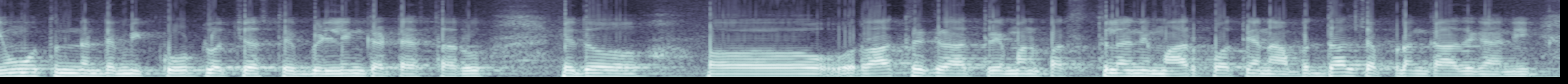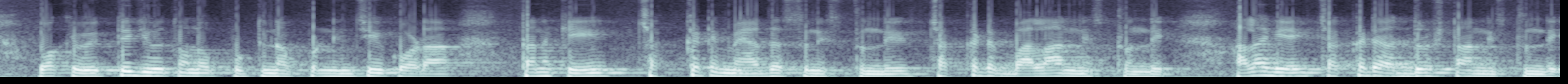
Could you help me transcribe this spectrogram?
ఏమవుతుందంటే మీకు కోర్టులు వచ్చేస్తే బిల్డింగ్ కట్టేస్తారు ఏదో రాత్రికి రాత్రి మన పరిస్థితులన్నీ మారిపోతాయని అబద్ధాలు చెప్పడం కాదు కానీ ఒక వ్యక్తి జీవితంలో పుట్టినప్పటి నుంచి కూడా తనకి చక్కటి మేధస్సుని ఇస్తుంది చక్కటి బలాన్ని ఇస్తుంది. అలాగే చక్కటి అదృష్టాన్ని ఇస్తుంది.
